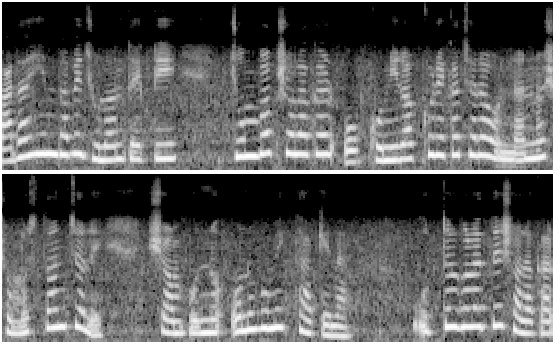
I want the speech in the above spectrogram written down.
বাধাহীনভাবে ঝুলন্ত একটি চুম্বক শলাকার অক্ষ নিরক্ষরেখা ছাড়া অন্যান্য সমস্ত অঞ্চলে সম্পূর্ণ অনুভূমিক থাকে না। উত্তর গোলার্ধে শলাকার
